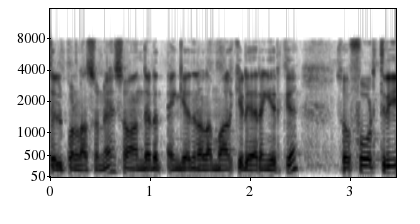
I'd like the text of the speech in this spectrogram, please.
செல் பண்ணலாம் சொன்னேன். ஸோ அந்த இடத்து எங்கேயாவது நல்லா மார்க்கெட் இறங்கியிருக்கு. So four three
